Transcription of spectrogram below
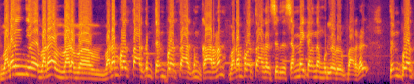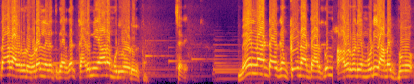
வட இந்திய வட வட- வ- தென்புலத்தாருக்கும் காரணம் வடபுலத்தார்கள் சிறிது செம்மை கலந்த முடியோடு இருப்பார்கள். தென்புலத்தால் அவர்களுடைய உடல் நிலத்துக்காக கருமையான முடியோடு இருக்கும். சரி. மேல் நாட்டாருக்கும் கீழ் நாட்டாருக்கும் அவர்களுடைய முடி அமைப்பு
